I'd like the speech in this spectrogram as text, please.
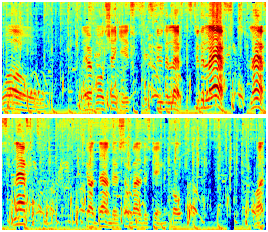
Whoa! They are both shaky. It's it's to the left. It's to the left. Left. Left. God damn, they're so bad at this game. Lol. What?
